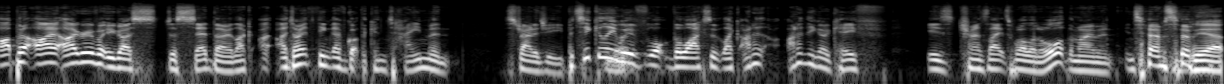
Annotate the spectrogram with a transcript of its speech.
Uh, but I, I agree with what you guys just said though. Like I, I don't think they've got the containment strategy, particularly with lo- the likes of like I don't I don't think O'Keefe is translates well at all at the moment in terms of Yeah,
